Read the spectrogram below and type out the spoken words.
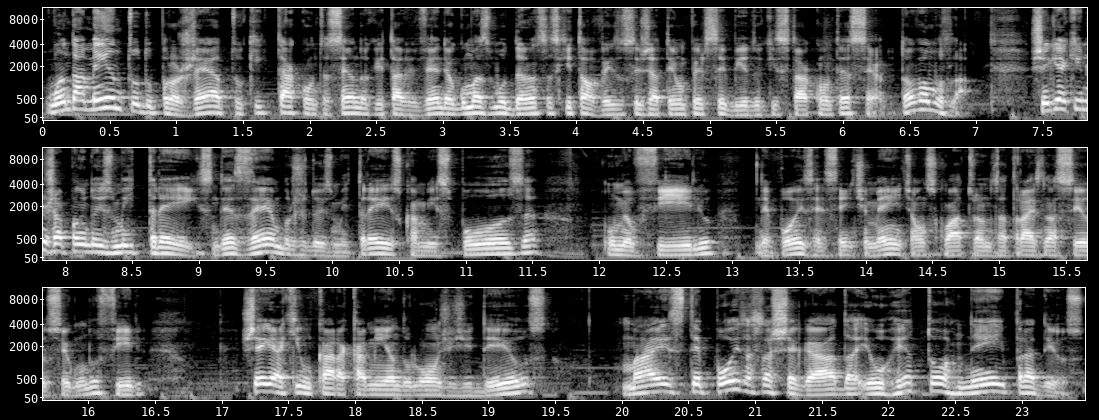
o, andamento do projeto, o que está acontecendo, o que está vivendo e algumas mudanças que talvez vocês já tenham percebido que está acontecendo. Então vamos lá. Cheguei aqui no Japão em 2003, em dezembro de 2003, com a minha esposa, o meu filho. Depois, recentemente, há uns quatro anos atrás, nasceu o segundo filho. Cheguei aqui um cara caminhando longe de Deus, mas depois dessa chegada eu retornei para Deus.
